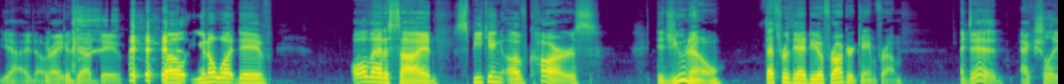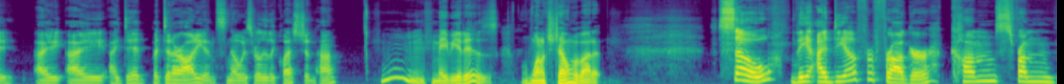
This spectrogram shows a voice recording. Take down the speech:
Yeah, I know, good, right? Good job, Dave. well, you know what, Dave? All that aside, speaking of cars, did you know that's where the idea of Frogger came from. I did actually. I I I did, but did our audience know is really the question, huh? Hmm, maybe it is. Why don't you tell them about it? So the idea for Frogger comes from,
